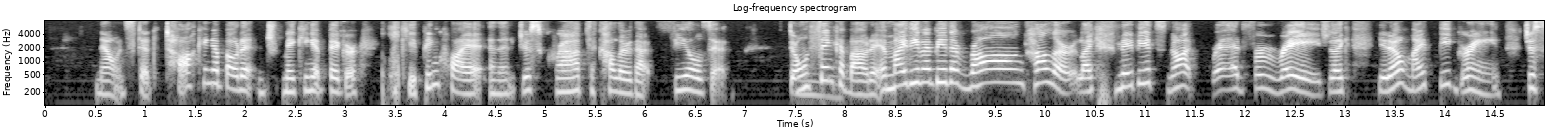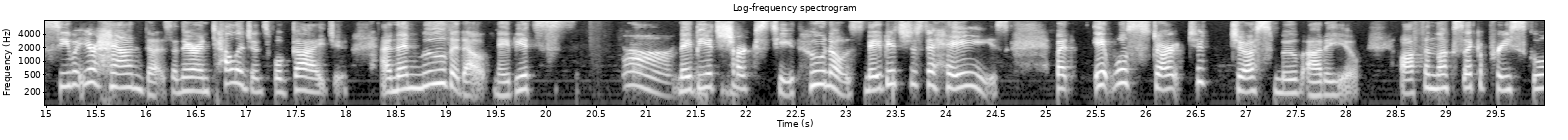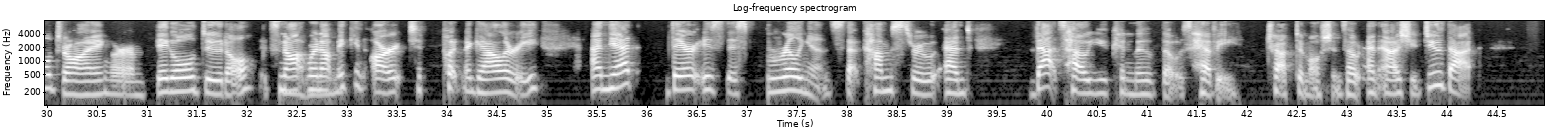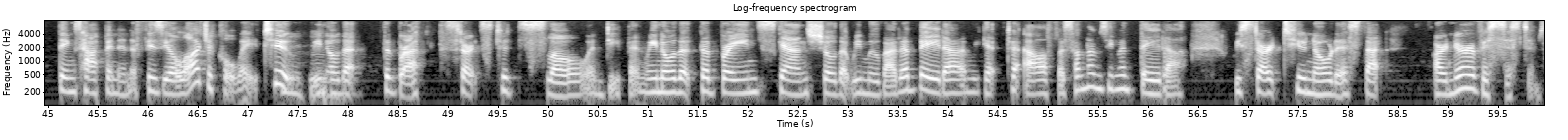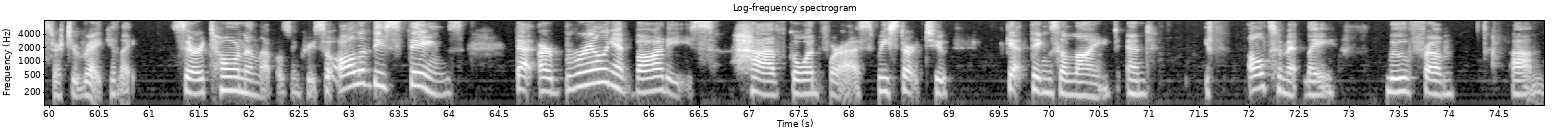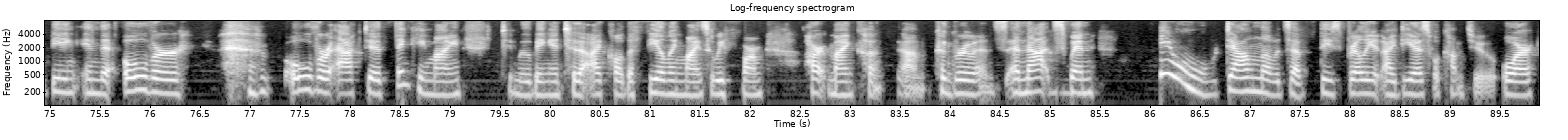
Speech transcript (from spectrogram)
Now, instead of talking about it and making it bigger, keeping quiet and then just grab the color that feels it. Don't mm. think about it. It might even be the wrong color. Like maybe it's not red for rage. Like, you know, it might be green. Just see what your hand does and their intelligence will guide you. And then move it out. Maybe it's maybe it's shark's teeth. Who knows? Maybe it's just a haze, but it will start to just move out of you. Often looks like a preschool drawing or a big old doodle. It's not, mm-hmm. we're not mm-hmm. making art to put in a gallery. And yet there is this brilliance that comes through. And that's how you can move those heavy trapped emotions out. And as you do that, things happen in a physiological way too. Mm-hmm. We know mm-hmm. that the breath starts to slow and deepen. We know that the brain scans show that we move out of beta and we get to alpha, sometimes even theta. We start to notice that our nervous system start to regulate, serotonin levels increase. So all of these things that our brilliant bodies have going for us, we start to get things aligned and ultimately move from um, being in the over overactive thinking mind to moving into the I call the feeling mind. So we form heart mind con- um, congruence, and that's mm-hmm. when pew, downloads of these brilliant ideas will come through, or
